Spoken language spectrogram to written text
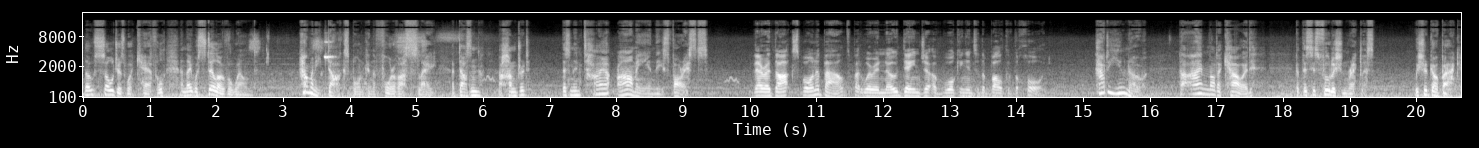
Those soldiers were careful, and they were still overwhelmed. How many Darkspawn can the four of us slay? A dozen? A hundred? There's an entire army in these forests. There are Darkspawn about, but we're in no danger of walking into the bulk of the Horde. How do you know? I- I'm not a coward, but this is foolish and reckless. We should go back.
